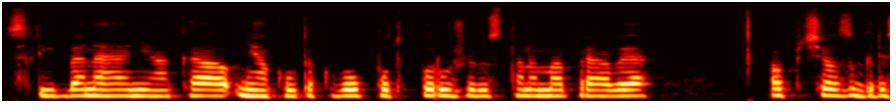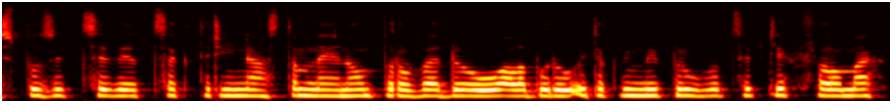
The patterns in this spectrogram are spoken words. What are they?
slíbené nějaká, nějakou takovou podporu, že dostaneme právě občas k dispozici vědce, kteří nás tam nejenom provedou, ale budou i takovými průvodci v těch filmech.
